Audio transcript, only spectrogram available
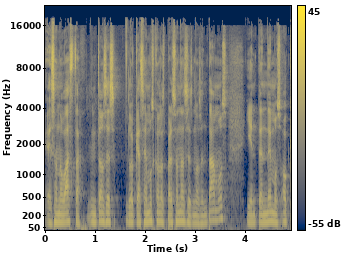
eso no basta. Entonces, lo que hacemos con las personas es nos sentamos y entendemos, ok,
